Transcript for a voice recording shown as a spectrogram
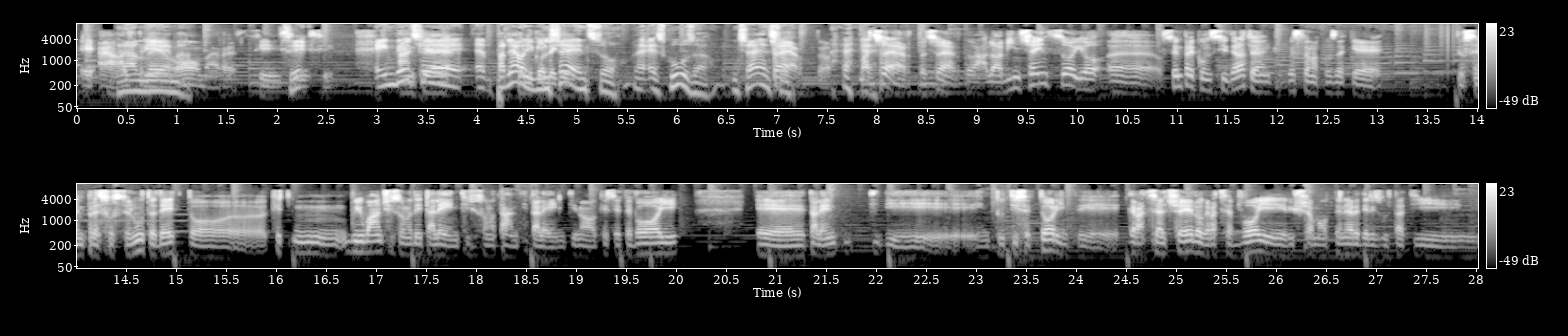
e altri, Ema. Omar. Sì, sì, Sì. sì. E invece eh, parliamo di. Vincenzo. Eh, scusa, Vincenzo. Certo, ma certo, certo. Allora, Vincenzo, io eh, ho sempre considerato, e anche questa è una cosa che, ho sempre sostenuto e detto, eh, che in V1 ci sono dei talenti, ci sono tanti talenti, no? che siete voi, e talenti di- in tutti i settori. e grazie al cielo, grazie a voi, riusciamo a ottenere dei risultati.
